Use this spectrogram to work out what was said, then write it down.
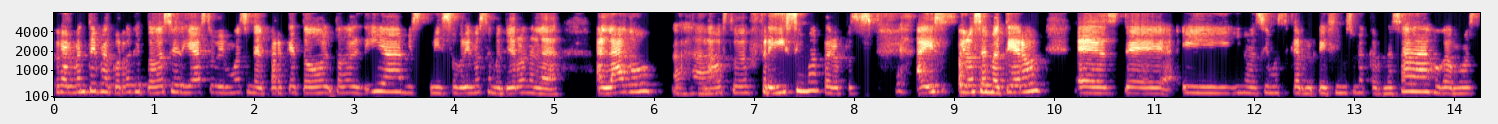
realmente me acuerdo que todo ese día estuvimos en el parque todo, todo el día, mis, mis sobrinos se metieron al lago, el lago estuvo fríísima, pero pues ahí nos se metieron, este, y, nos hicimos, hicimos una carne asada, jugamos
